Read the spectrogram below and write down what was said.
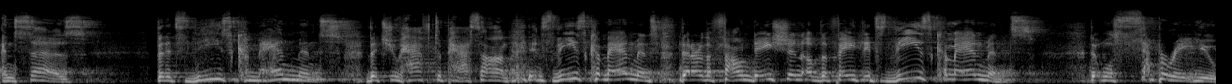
and says that it's these commandments that you have to pass on. It's these commandments that are the foundation of the faith. It's these commandments that will separate you,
